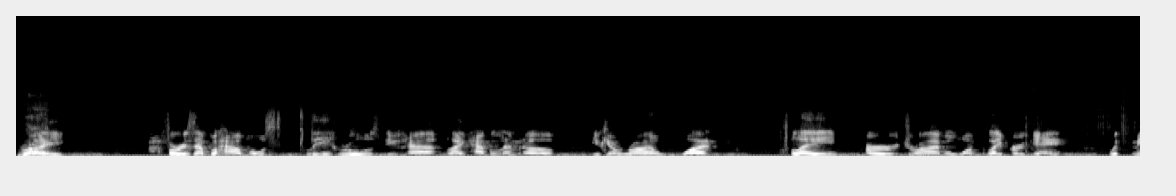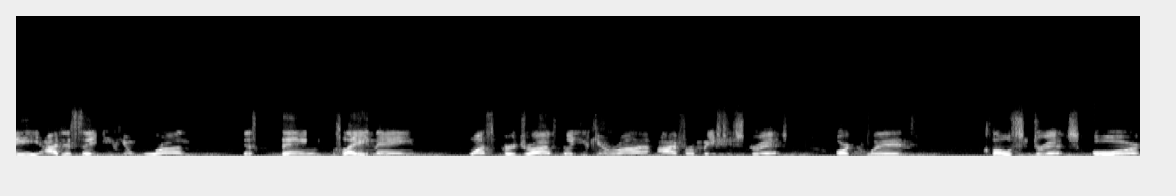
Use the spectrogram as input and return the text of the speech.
Right. Like, for example, how most league rules you have like have a limit of you can run one play per drive or one play per game. With me, I just say you can run the same play name once per drive. So you can run I formation stretch or twins close stretch or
